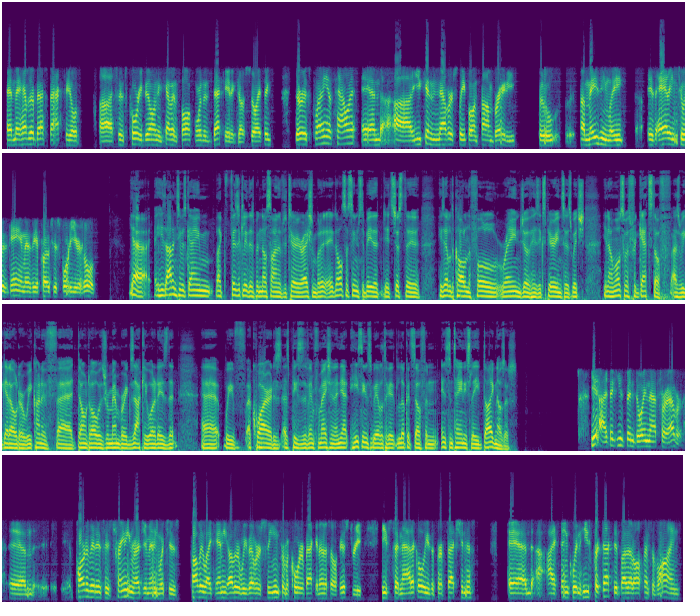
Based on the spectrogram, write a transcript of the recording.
and they have their best backfield uh, since Corey Dillon and Kevin Faulk more than a decade ago. So I think there is plenty of talent, and uh, you can never sleep on Tom Brady, who amazingly is adding to his game as he approaches 40 years old. Yeah, he's adding to his game. Like physically, there's been no sign of deterioration, but it, it, also seems to be that it's just the he's able to call in the full range of his experiences, which you know most of us forget stuff as we get older. We kind of uh, don't always remember exactly what it is that uh, we've acquired as, as pieces of information, and yet he seems to be able to look at stuff and instantaneously diagnose it. Yeah, I think he's been doing that forever, and part of it is his training regimen, which is probably like any other we've ever seen from a quarterback in NFL history. He's fanatical. He's a perfectionist. And I think when he's protected by that offensive line,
